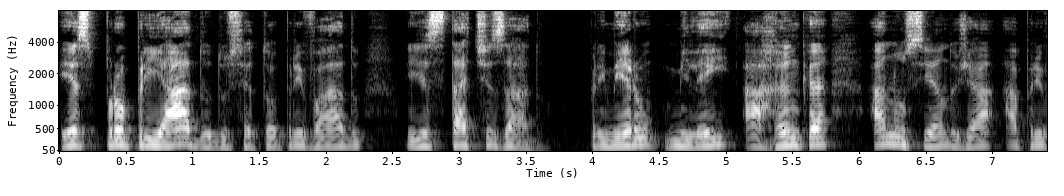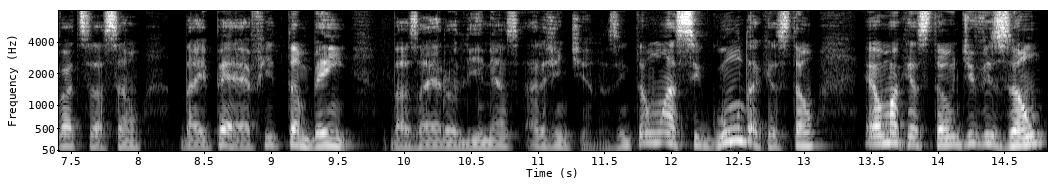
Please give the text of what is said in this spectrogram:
expropriado do setor privado e estatizado. Primeiro, Milley arranca anunciando já a privatização da IPF e também das aerolíneas argentinas. Então, a segunda questão é uma questão de visão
